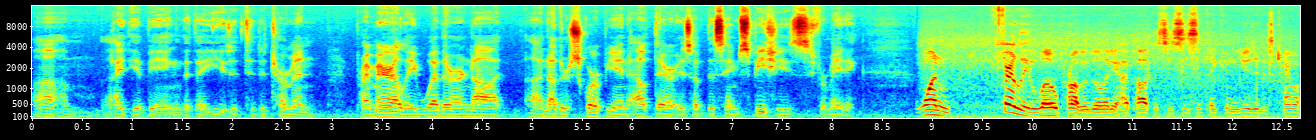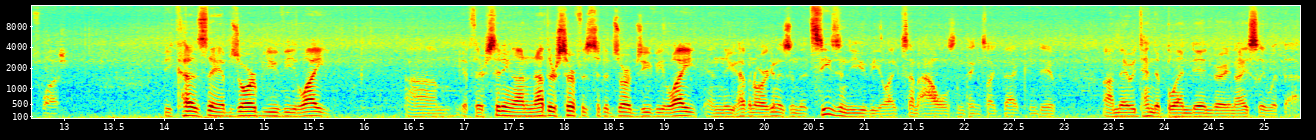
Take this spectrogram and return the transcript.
Um, the idea being that they use it to determine primarily whether or not another scorpion out there is of the same species for mating. One fairly low probability hypothesis is that they can use it as camouflage. Because they absorb UV light, um, if they're sitting on another surface that absorbs UV light and you have an organism that sees in the UV, like some owls and things like that can do, um, they would tend to blend in very nicely with that.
